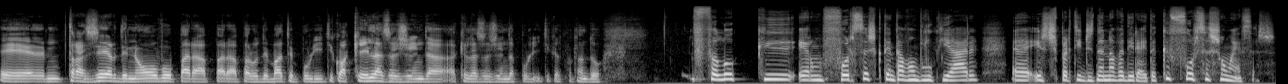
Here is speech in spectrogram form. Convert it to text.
eh, trazer de novo para, para, para o debate político aquelas agendas aquelas agenda políticas. Portanto, falou que eram forças que tentavam bloquear uh, estes partidos da nova direita. Que forças são essas?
